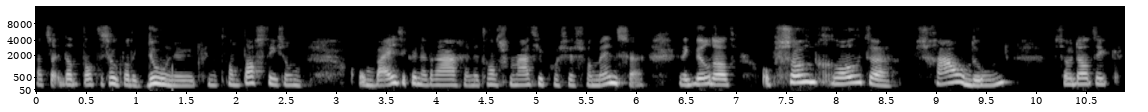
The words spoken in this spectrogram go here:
Dat, dat, dat is ook wat ik doe nu. Ik vind het fantastisch om, om bij te kunnen dragen in het transformatieproces van mensen. En ik wil dat op zo'n grote schaal doen, zodat ik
